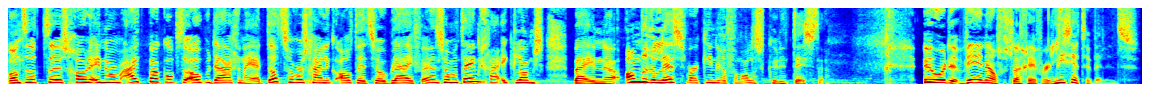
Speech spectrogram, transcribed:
want dat uh, scholen enorm uitpakken op de open dagen... nou ja, dat zal waarschijnlijk altijd zo blijven. En zometeen ga ik langs bij een uh, andere les... waar kinderen van alles kunnen testen. U hoorde WNL-verslaggever Lisette Wellens.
